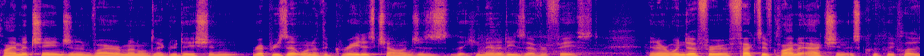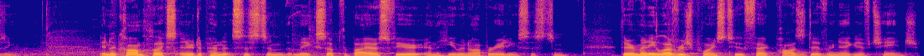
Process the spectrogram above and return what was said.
Climate change and environmental degradation represent one of the greatest challenges that humanity has ever faced, and our window for effective climate action is quickly closing. In a complex interdependent system that makes up the biosphere and the human operating system, there are many leverage points to affect positive or negative change.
